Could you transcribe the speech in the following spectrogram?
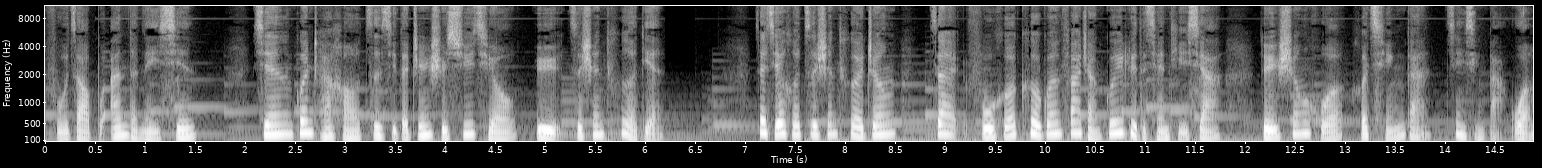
浮躁不安的内心。先观察好自己的真实需求与自身特点，再结合自身特征，在符合客观发展规律的前提下，对生活和情感进行把握，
